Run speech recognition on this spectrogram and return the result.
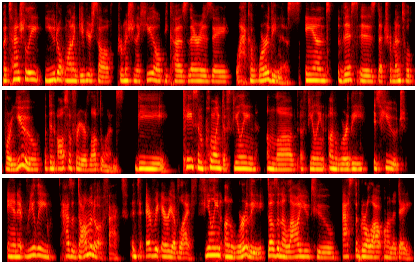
Potentially you don't want to give yourself permission to heal because there is a lack of worthiness. And this is detrimental for you, but then also for your loved ones. The case in point of feeling unloved, of feeling unworthy is huge. And it really has a domino effect into every area of life. Feeling unworthy doesn't allow you to ask the girl out on a date.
